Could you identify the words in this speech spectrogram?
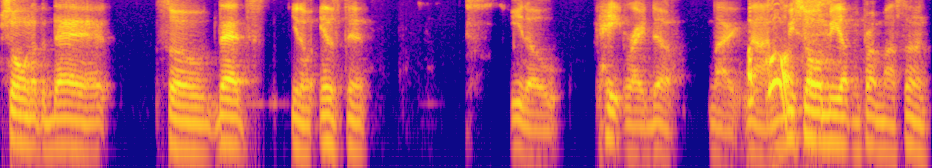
showing up the dad. So that's you know instant, you know, hate right there. Like, Of nah, be showing me up in front of my son.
